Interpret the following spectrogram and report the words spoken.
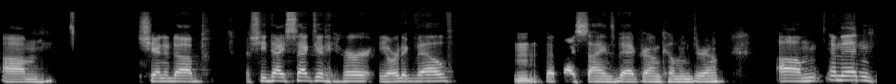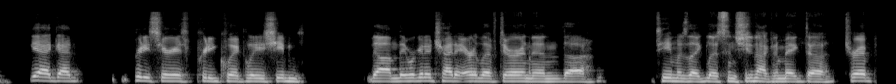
um, she ended up she dissected her aortic valve. Mm. That's my science background coming through. Um, and then yeah, it got pretty serious pretty quickly. She um, they were gonna try to airlift her, and then the team was like, listen, she's not gonna make the trip.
